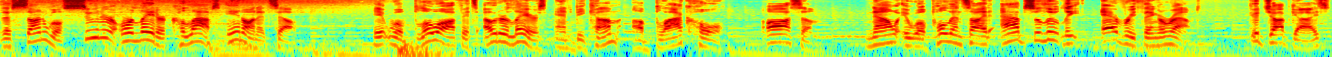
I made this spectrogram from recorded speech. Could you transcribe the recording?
the sun will sooner or later collapse in on itself. It will blow off its outer layers and become a black hole. Awesome! Now it will pull inside absolutely everything around. Good job, guys.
